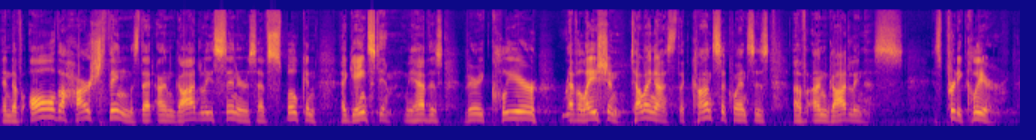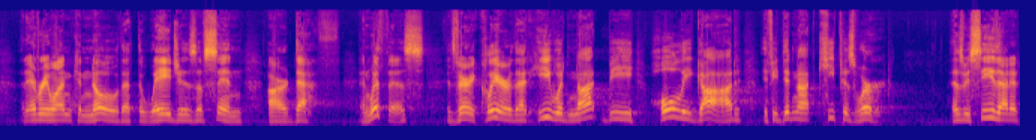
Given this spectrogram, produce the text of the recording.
and of all the harsh things that ungodly sinners have spoken against him. We have this very clear revelation telling us the consequences of ungodliness. It's pretty clear that everyone can know that the wages of sin are death. And with this, it's very clear that he would not be holy God if he did not keep his word. As we see that, it,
